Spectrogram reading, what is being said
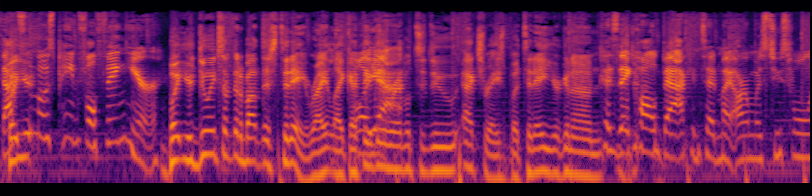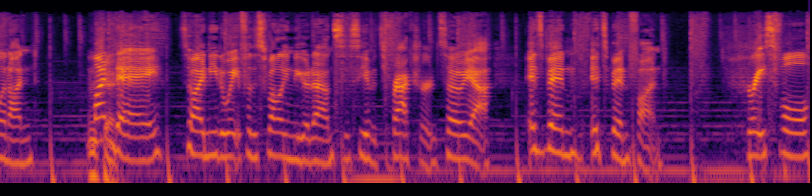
that's the most painful thing here. but you're doing something about this today, right? Like I Well, think they were able to do X-rays, but today you're gonna Because they called back and said my arm was too swollen on Monday. So I need to wait for the swelling to go down to see if it's fractured. So yeah, it's been it's been fun. Graceful,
